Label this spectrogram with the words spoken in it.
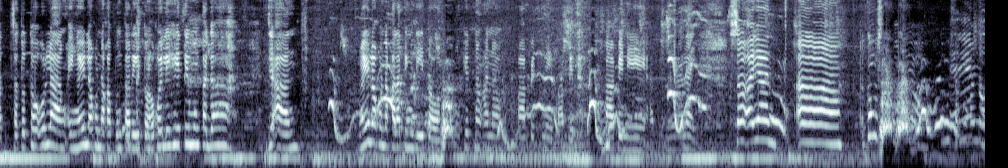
At sa totoo lang, ay ngayon ako nakapunta rito. Ako lihiti mong taga diyan. Ngayon ako nakarating dito. Ang Cute ng ano, puppet ni, puppet. Puppet ni at ni nanay. So, ayan. Ah, kumusta po kayo? Kumusta po kayo?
